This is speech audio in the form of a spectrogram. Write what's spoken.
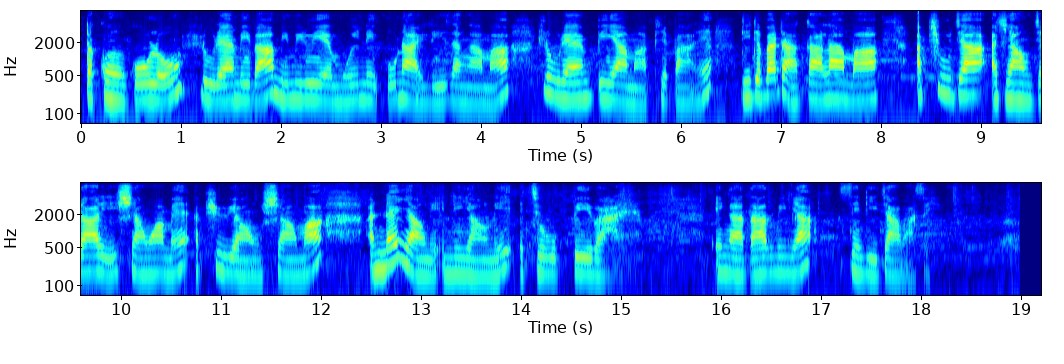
တကွန်ကိုလုံးလှူဒန်းပေးပါမိမိတို့ရဲ့မွေးနေ့9:45မှာလှူဒန်းပေးရမှာဖြစ်ပါတယ်ဒီတပတ်တာကာလမှာအဖြူကြားအယောင်ကြားတွေရှောင်ရမယ်အဖြူရောင်ရှောင်မှာအနက်ရောင်တွေအနီရောင်တွေအကျိုးပေးပါတယ်အင်္ဂါသားသမီးများအဆင်ပြေကြပါစေ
